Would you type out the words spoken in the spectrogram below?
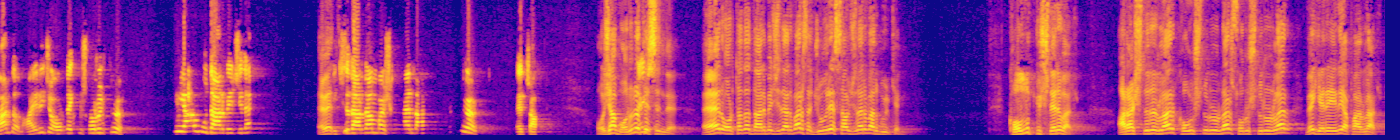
pardon ayrıca oradaki sorun şu. Ya bu darbeciler? Evet. İktidardan başka ben daha bilmiyorum. Etraf. Hocam onun Neyse. ötesinde. Eğer ortada darbeciler varsa Cumhuriyet savcıları var bu ülkenin. Kolluk güçleri var. Araştırırlar, kovuştururlar, soruştururlar ve gereğini yaparlar.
